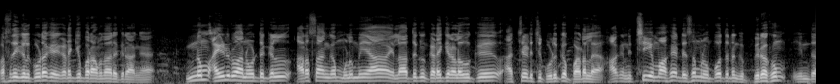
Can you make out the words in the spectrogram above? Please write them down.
வசதிகள் கூட கிடைக்க போகாம தான் இருக்கிறாங்க. இன்னும் ஐநூறுரூவா நோட்டுகள் அரசாங்கம் முழுமையாக எல்லாத்துக்கும் கிடைக்கிற அளவுக்கு அச்சடித்து கொடுக்கப்படலை. ஆக நிச்சயமாக டிசம்பர் முப்பத்தொன்னுக்கு பிறகும் இந்த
